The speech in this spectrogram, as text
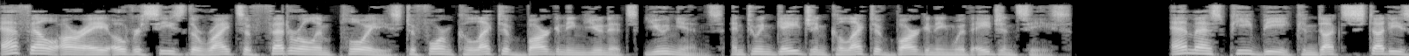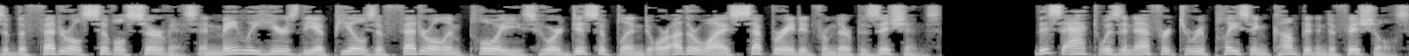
FLRA oversees the rights of federal employees to form collective bargaining units unions and to engage in collective bargaining with agencies. MSPB conducts studies of the federal civil service and mainly hears the appeals of federal employees who are disciplined or otherwise separated from their positions. This act was an effort to replace incompetent officials.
